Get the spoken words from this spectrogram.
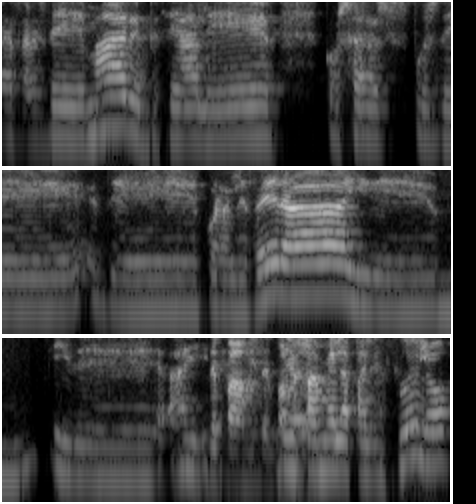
a través de Mar, empecé a leer cosas pues de, Coral Herrera y de, de, Pamela. Palenzuelo.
